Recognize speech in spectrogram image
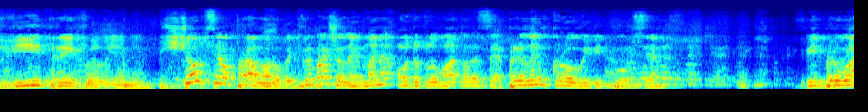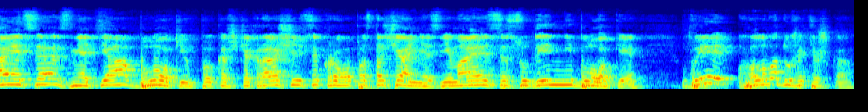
Дві-три хвилини. Що ця вправа робить? Ви бачили, в мене одутлувате лице. Прилив крові відбувся. Відбувається зняття блоків, покращується кровопостачання, знімаються судинні блоки. Ви голова дуже тяжка.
